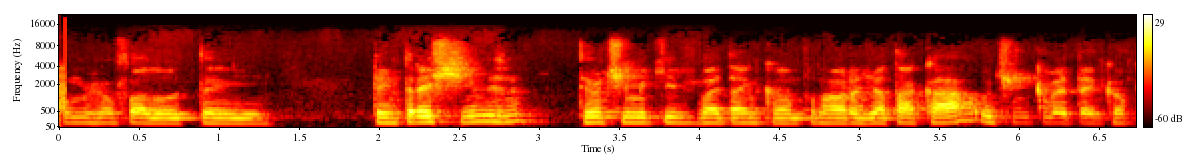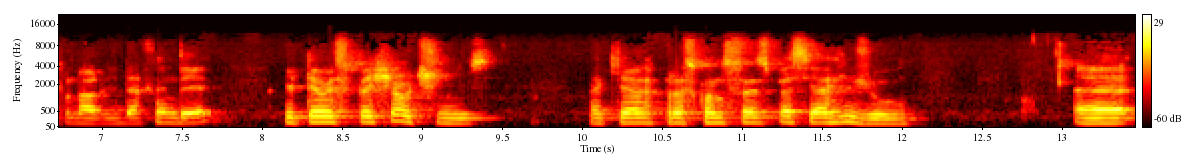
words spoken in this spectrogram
Como o João falou, tem, tem três times, né? Tem o time que vai estar em campo na hora de atacar, o time que vai estar em campo na hora de defender, e tem o Special Teams, né, que é para as condições especiais de jogo. É,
